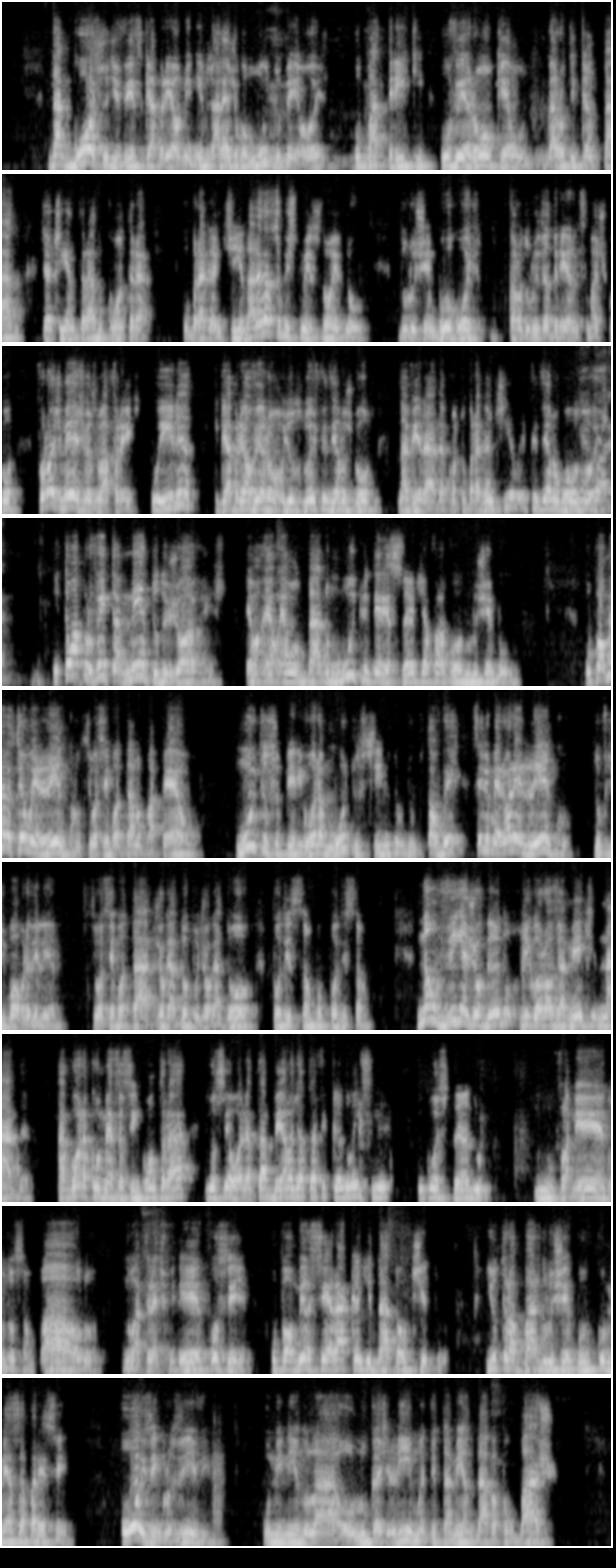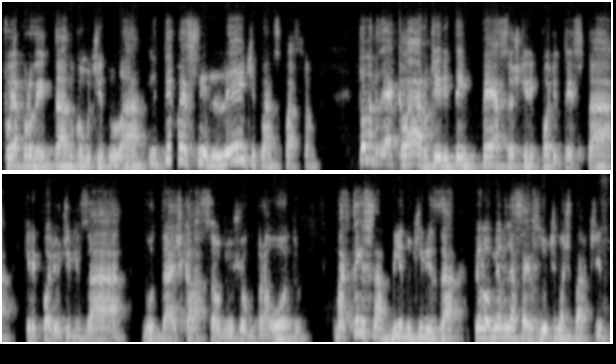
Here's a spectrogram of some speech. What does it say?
Dá gosto de ver esse Gabriel Menino, aliás, jogou muito bem hoje. O Patrick, o Veron, que é um garoto encantado, já tinha entrado contra o Bragantino. Aliás, as substituições do, do Luxemburgo, hoje, por causa do Luiz Adriano que se machucou, foram as mesmas na frente. O William e Gabriel Veron. E os dois fizeram os gols na virada contra o Bragantino e fizeram gols e hoje. Então, o aproveitamento dos jovens é um, é um dado muito interessante a favor do Luxemburgo. O Palmeiras tem um elenco, se você botar no papel, muito superior a muitos times, do, do, talvez seja o melhor elenco do futebol brasileiro. Se você botar jogador por jogador, posição por posição. Não vinha jogando rigorosamente nada. Agora começa a se encontrar e você olha a tabela, já está ficando lá em cima, encostando no Flamengo, no São Paulo, no Atlético Mineiro. Ou seja, o Palmeiras será candidato ao título e o trabalho do Luxemburgo começa a aparecer. Hoje, inclusive, o menino lá, o Lucas Lima, que também andava por baixo, foi aproveitado como titular e teve uma excelente participação. Então, é claro que ele tem peças que ele pode testar, que ele pode utilizar, mudar a escalação de um jogo para outro, mas tem sabido utilizar, pelo menos nessas últimas partidas.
